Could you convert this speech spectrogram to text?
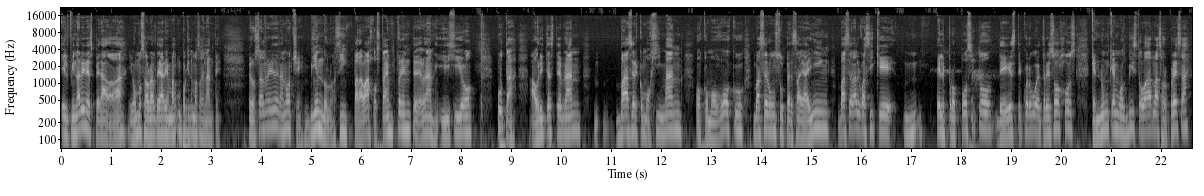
el final inesperado, ¿ah? Y vamos a hablar de más, un poquito más adelante. Pero está el rey de la noche, viéndolo así, para abajo, está enfrente de Bran. Y dije yo, puta, ahorita este Bran va a ser como He-Man o como Goku, va a ser un Super Saiyajin, va a ser algo así que mm, el propósito de este cuervo de tres ojos que nunca hemos visto va a dar la sorpresa.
